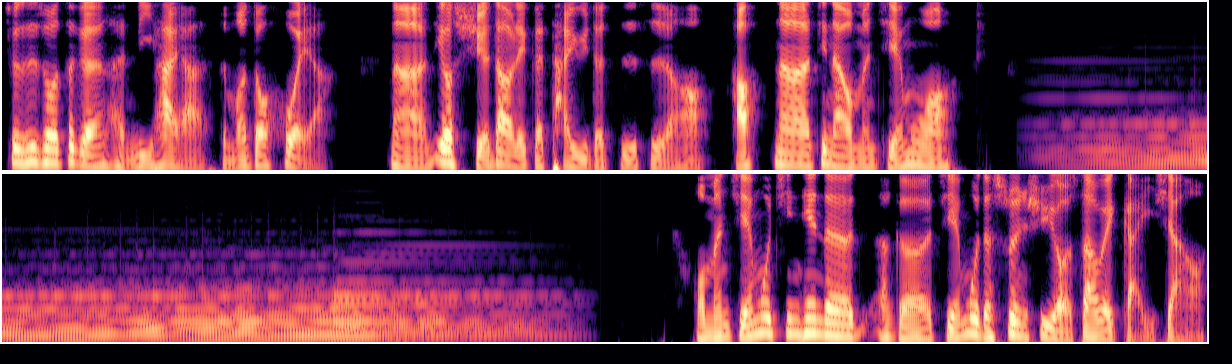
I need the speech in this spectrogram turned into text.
就是说这个人很厉害啊，什么都会啊。那又学到了一个台语的知识了哈。好，那进来我们节目哦。我们节目今天的那个节目的顺序有稍微改一下哦。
